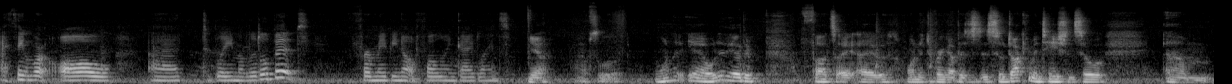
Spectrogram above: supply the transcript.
I think we're all uh, to blame a little bit for maybe not following guidelines. Yeah, absolutely. One of, yeah, one of the other thoughts I, I wanted to bring up is, is so documentation. So um,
